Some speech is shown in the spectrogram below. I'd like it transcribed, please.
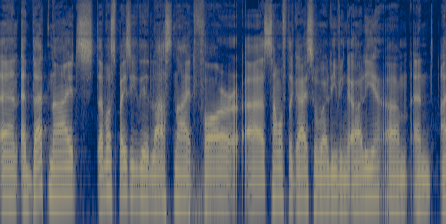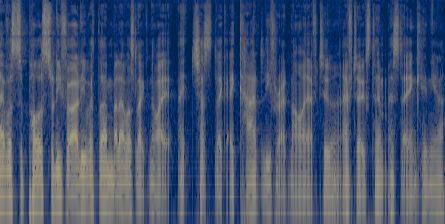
And and that night, that was basically the last night for uh, some of the guys who were leaving early. Um, and I was supposed to leave early with them, but I was like, no, I, I just like I can't leave right now. I have to I have to extend my stay in Kenya.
